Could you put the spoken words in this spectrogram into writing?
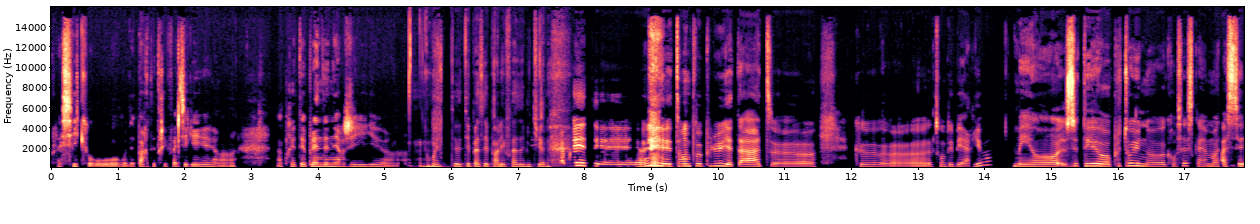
classique, au, au départ, t'es très fatiguée, après, t'es pleine d'énergie. Oui, t'es passée par les phases habituelles. Après, t'en peux plus et t'as hâte que ton bébé arrive. Mais c'était plutôt une grossesse quand même assez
